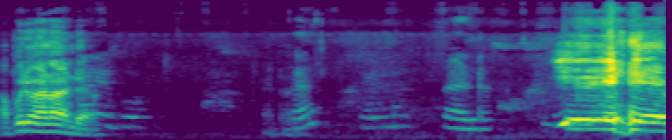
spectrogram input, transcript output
അപ്പുന് വേണോ വേണ്ടേ.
